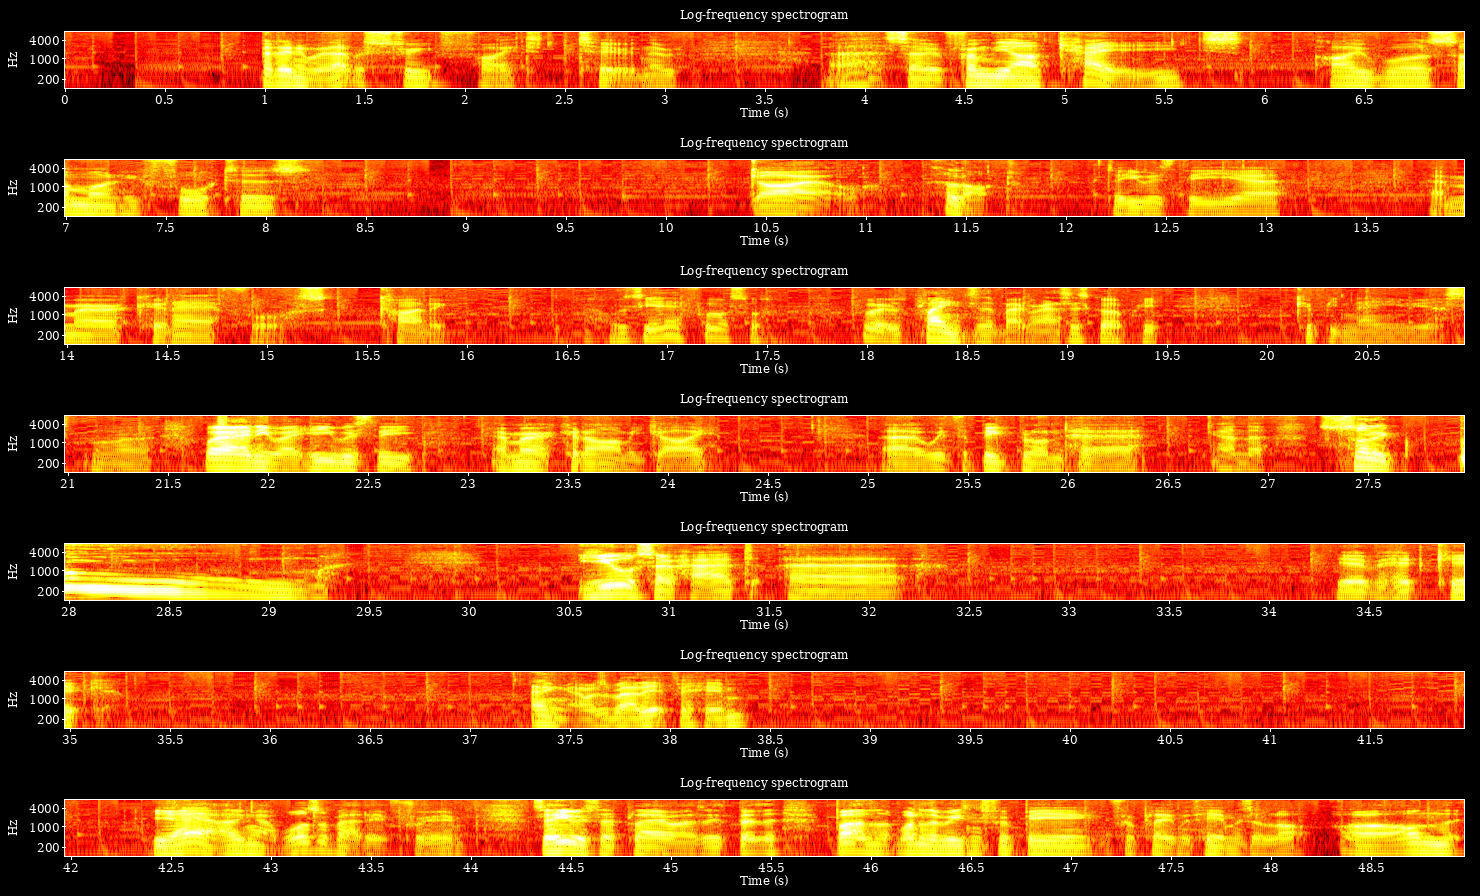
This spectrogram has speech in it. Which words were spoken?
But anyway, that was Street Fighter 2. And uh, so from the arcades, I was someone who fought as Guile a lot. So he was the uh, American Air Force kind of. Was he Air Force or? Well, it was planes in the background. So it's got to be. Could be Navy. Yes. Well, anyway, he was the American Army guy uh, with the big blonde hair and the sonic boom. He also had uh, the overhead kick. I think that was about it for him. Yeah, I think that was about it for him. So he was the player I was with. But, the, but one of the reasons for being for playing with him is a lot uh, on the,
